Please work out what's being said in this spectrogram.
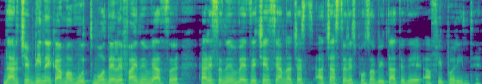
dar ce bine că am avut modele faine în viață care să ne învețe ce înseamnă această, această responsabilitate de a fi părinte.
